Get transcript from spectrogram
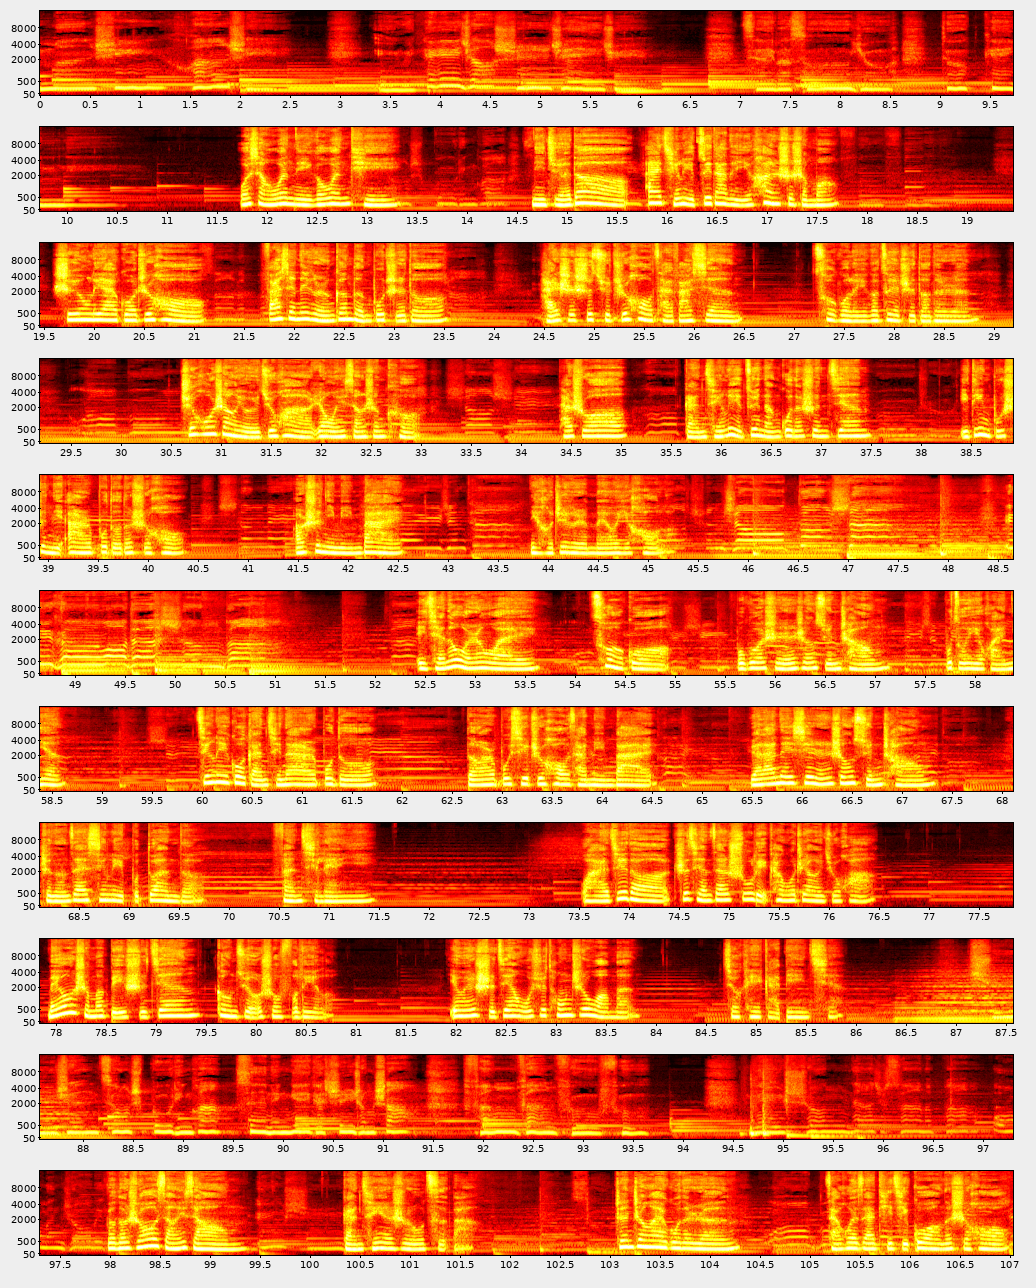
满心欢喜因为你就是结局才把所有都给你。我想问你一个问题你觉得爱情里最大的遗憾是什么？是用力爱过之后发现那个人根本不值得还是失去之后才发现错过了一个最值得的人？知乎上有一句话让我印象深刻，他说：“感情里最难过的瞬间，一定不是你爱而不得的时候，而是你明白，你和这个人没有以后了。”以前的我认为，错过不过是人生寻常，不足以怀念。经历过感情的爱而不得，得而不惜之后，才明白，原来那些人生寻常，只能在心里不断的泛起涟漪。我还记得之前在书里看过这样一句话：没有什么比时间更具有说服力了，因为时间无需通知我们，就可以改变一切。念也开始减少，反反复复。你说那就算了吧，我们就有的时候想一想，感情也是如此吧。真正爱过的人，才会在提起过往的时候，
